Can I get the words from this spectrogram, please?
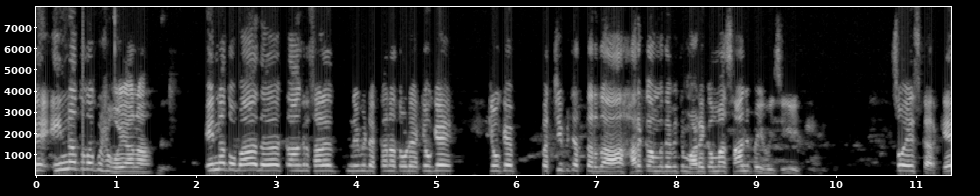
ਤੇ ਇਹਨਾਂ ਤੋਂ ਤਾਂ ਕੁਝ ਹੋਇਆ ਨਾ। ਇਹਨਾਂ ਤੋਂ ਬਾਅਦ ਕਾਂਗਰਸ ਵਾਲੇ ਨੇ ਵੀ ਡੱਕਾ ਨਾ ਤੋੜਿਆ, ਕਿਉਂਕਿ ਕਿਉਂਕਿ 25 75 ਦਾ ਹਰ ਕੰਮ ਦੇ ਵਿੱਚ ਮਾੜੇ ਕੰਮਾਂ ਸਾਂਝ ਪਈ ਹੋਈ ਸੀਗੀ। ਸੋ ਇਸ ਕਰਕੇ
